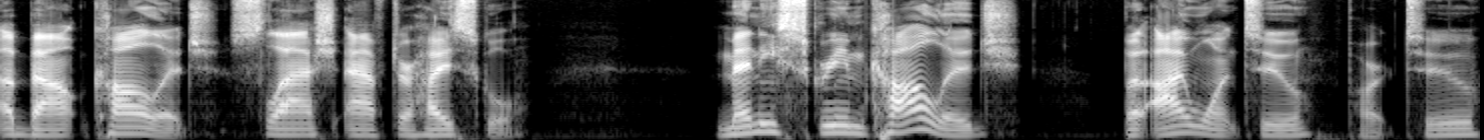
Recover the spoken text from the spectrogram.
about college slash after high school. Many scream college, but I want to, part two,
